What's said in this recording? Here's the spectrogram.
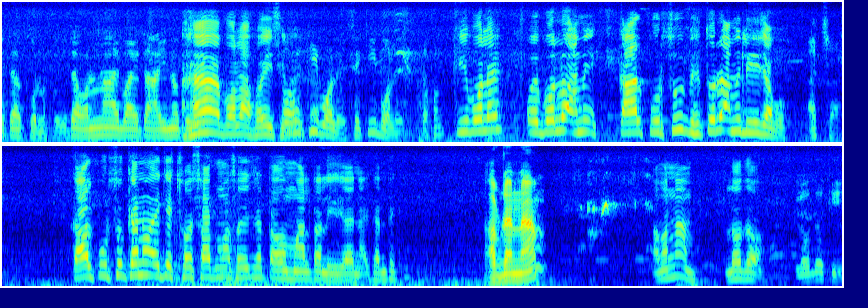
এটা কোন- এটা অন্যায় বা এটা আইনত? হ্যাঁ বলা হয়েছিল তখন কি বলে? সে কি বলে তখন? কি বলে? ওই বলল আমি কাল পরশু ভেতরে আমি নিয়ে যাব। আচ্ছা। কাল পরশু কেন? এই যে ছ সাত মাস হয়েছে তাও মালটা নিয়ে যায় না এখান থেকে। আপনার নাম? আমার নাম লদ। লোদ কি?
